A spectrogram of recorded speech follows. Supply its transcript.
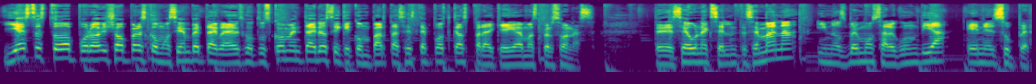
Y esto es todo por hoy, shoppers. Como siempre, te agradezco tus comentarios y que compartas este podcast para que llegue a más personas. Te deseo una excelente semana y nos vemos algún día en el super.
